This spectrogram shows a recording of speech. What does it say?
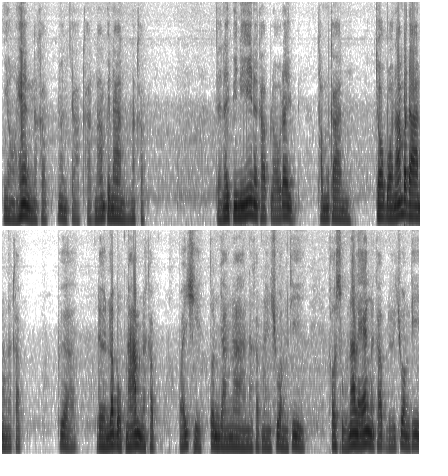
เหี่ยวแห้งนะครับ เนื่องจากขาดน้ำไปนานนะครับ แต่ในปีนี้นะครับเราได้ทำการเจาะบ่อน้ำบาดาลนะครับ เพื่อเดินระบบน้ำนะครับ ไว้ฉีดต้นยางนานะครับ ในช่วงที่เข้าสู่หน้าแล้งนะครับ หรือช่วงที่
